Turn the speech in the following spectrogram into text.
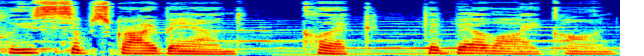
Please subscribe and click the bell icon.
